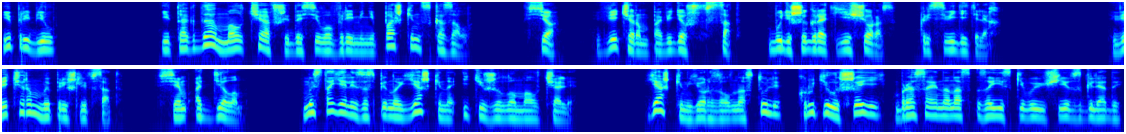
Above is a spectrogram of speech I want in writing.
и прибил. И тогда молчавший до сего времени Пашкин сказал. «Все, вечером поведешь в сад, будешь играть еще раз, при свидетелях». Вечером мы пришли в сад, всем отделом. Мы стояли за спиной Яшкина и тяжело молчали. Яшкин ерзал на стуле, крутил шеей, бросая на нас заискивающие взгляды,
